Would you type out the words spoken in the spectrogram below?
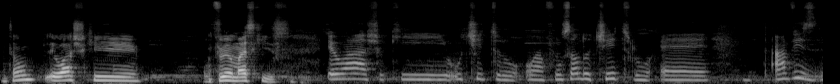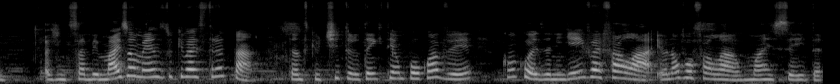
Então, eu acho que o filme é mais que isso. Eu acho que o título, a função do título é avis- a gente saber mais ou menos do que vai se tratar. Tanto que o título tem que ter um pouco a ver com a coisa. Ninguém vai falar, eu não vou falar uma receita,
